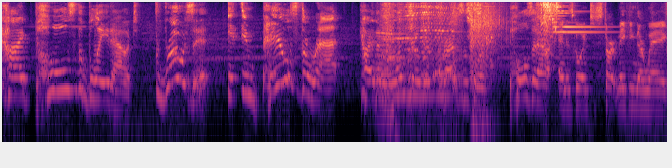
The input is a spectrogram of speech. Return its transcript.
Kai pulls the blade out, throws it, it impales the rat. Kai then runs over, grabs the sword, pulls it out, and is going to start making their way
